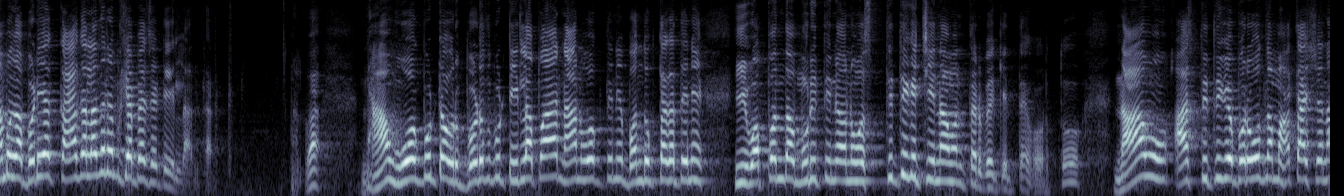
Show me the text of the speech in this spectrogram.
ನಮಗೆ ಬಡಿಯೋಕ್ಕಾಗಲ್ಲ ಅಂದರೆ ನಮ್ಮ ಕೆಪಾಸಿಟಿ ಇಲ್ಲ ಅಂತ ಅರ್ಥ. ಅಲ್ವಾ? ನಾವು ಹೋಗ್ಬಿಟ್ಟು ಅವ್ರು ಬಡಿದ್ಬಿಟ್ಟು ಇಲ್ಲಪ್ಪ, ನಾನು ಹೋಗ್ತೀನಿ ಬಂದೂಕ್ ತಗೋತೀನಿ ಈ ಒಪ್ಪಂದ ಮುರಿತೀನಿ ಅನ್ನುವ ಸ್ಥಿತಿಗೆ ಚೀನಾವನ್ನು ತರಬೇಕಿತ್ತೆ ಹೊರತು, ನಾವು ಆ ಸ್ಥಿತಿಗೆ ಬರೋದು ನಮ್ಮ ಹತಾಶನ?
